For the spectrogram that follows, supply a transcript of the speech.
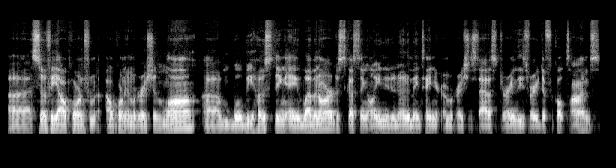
uh, Sophie Alcorn from Alcorn Immigration Law um, will be hosting a webinar discussing all you need to know to maintain your immigration status during these very difficult times.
